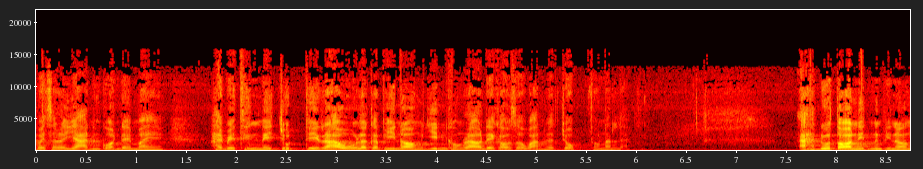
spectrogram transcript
ไปสักระยะหนึ่งก่อนได้ไหมให้ไปถึงในจุดที่เราแล้วก็พี่น้องยินของเราได้เข้าสวรรค์ก็จบตรงนั้นแหละอะดูต่อนนิดหนึ่งพี่น้อง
